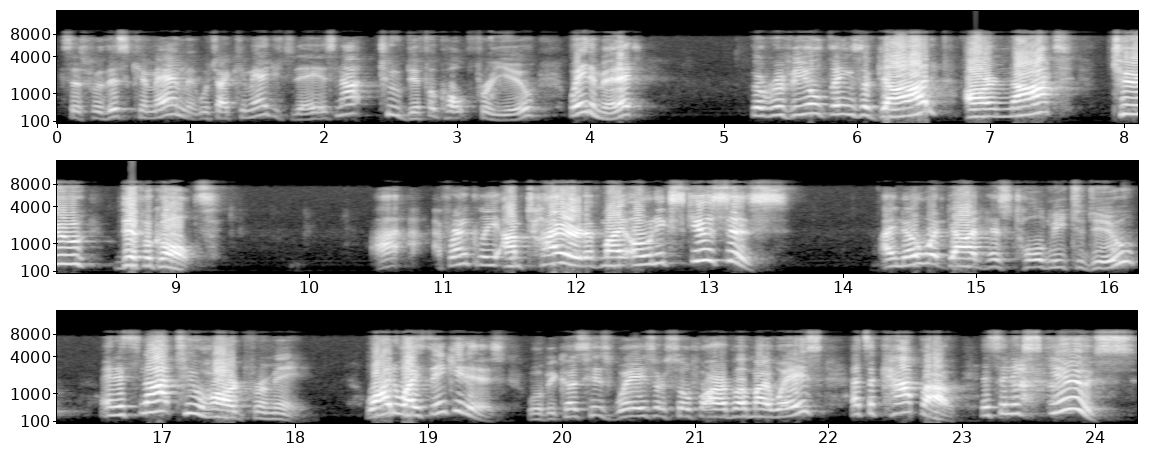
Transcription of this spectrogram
He says, For this commandment which I command you today is not too difficult for you. Wait a minute. The revealed things of God are not too difficult. I, frankly, I'm tired of my own excuses. I know what God has told me to do, and it's not too hard for me. Why do I think it is? Well, because His ways are so far above my ways. That's a cop out. It's an excuse.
